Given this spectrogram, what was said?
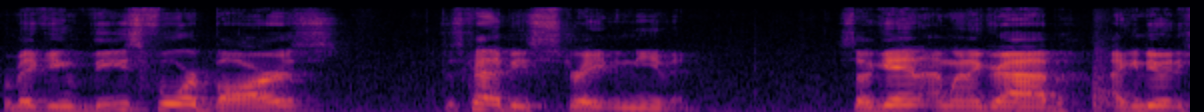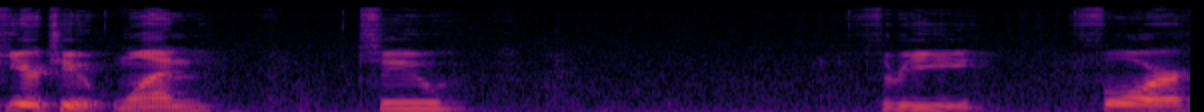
we're making these four bars just kind of be straight and even. So again, I'm going to grab I can do it here too. One, two, three, four,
